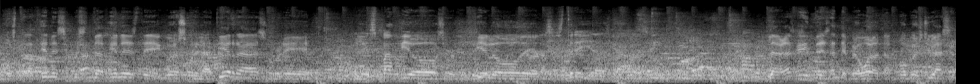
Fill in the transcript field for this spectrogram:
demostraciones y presentaciones de cosas sobre la Tierra, sobre el espacio, sobre el cielo, de las estrellas. La verdad es que es interesante, pero bueno, tampoco es Jurassic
